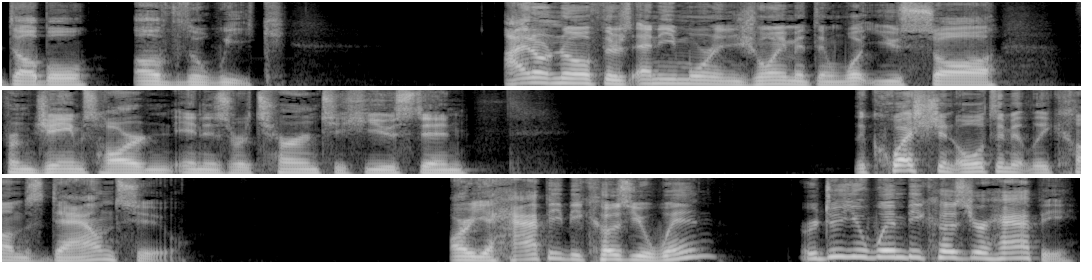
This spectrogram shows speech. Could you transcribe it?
double of the week. I don't know if there's any more enjoyment than what you saw from James Harden in his return to Houston. The question ultimately comes down to are you happy because you win, or do you win because you're happy?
